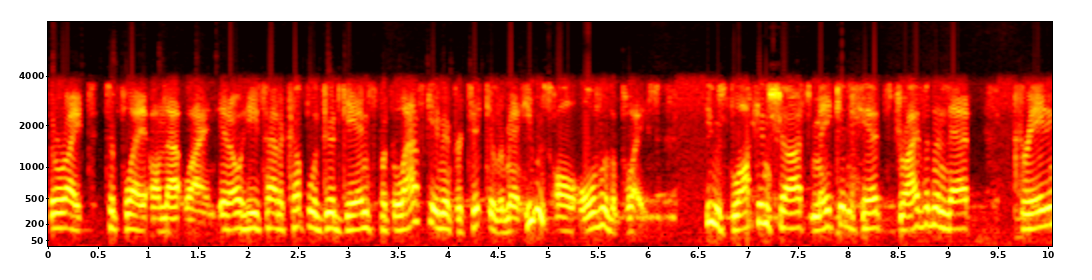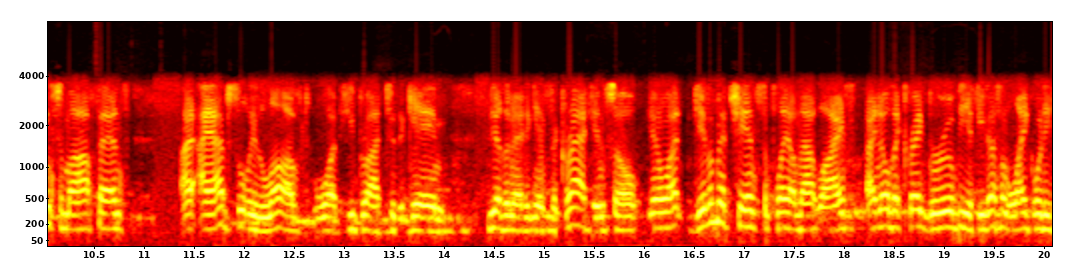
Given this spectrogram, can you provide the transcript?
the right to play on that line. You know, he's had a couple of good games, but the last game in particular, man, he was all over the place. He was blocking shots, making hits, driving the net, creating some offense. I, I absolutely loved what he brought to the game the other night against the Kraken. So, you know what? Give him a chance to play on that line. I know that Craig Berube, if he doesn't like what he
